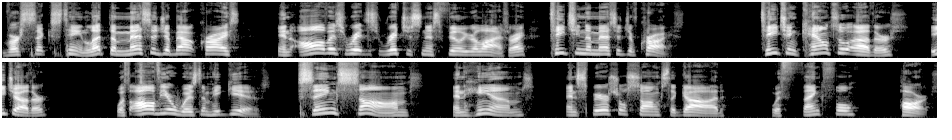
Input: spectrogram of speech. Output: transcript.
Verse 16 Let the message about Christ in all of its rich, richness fill your lives, right? Teaching the message of Christ. Teach and counsel others, each other, with all of your wisdom he gives. Sing psalms and hymns and spiritual songs to God with thankful hearts.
